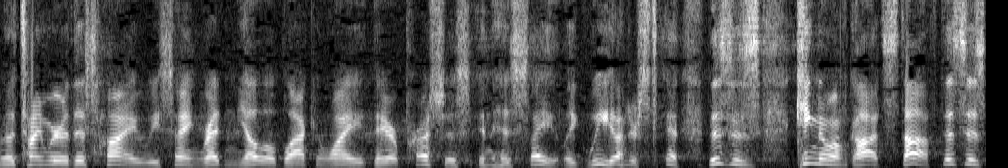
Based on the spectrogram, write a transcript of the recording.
The time we were this high, we sang red and yellow, black and white. They are precious in His sight. Like we understand, this is kingdom of God stuff. This is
